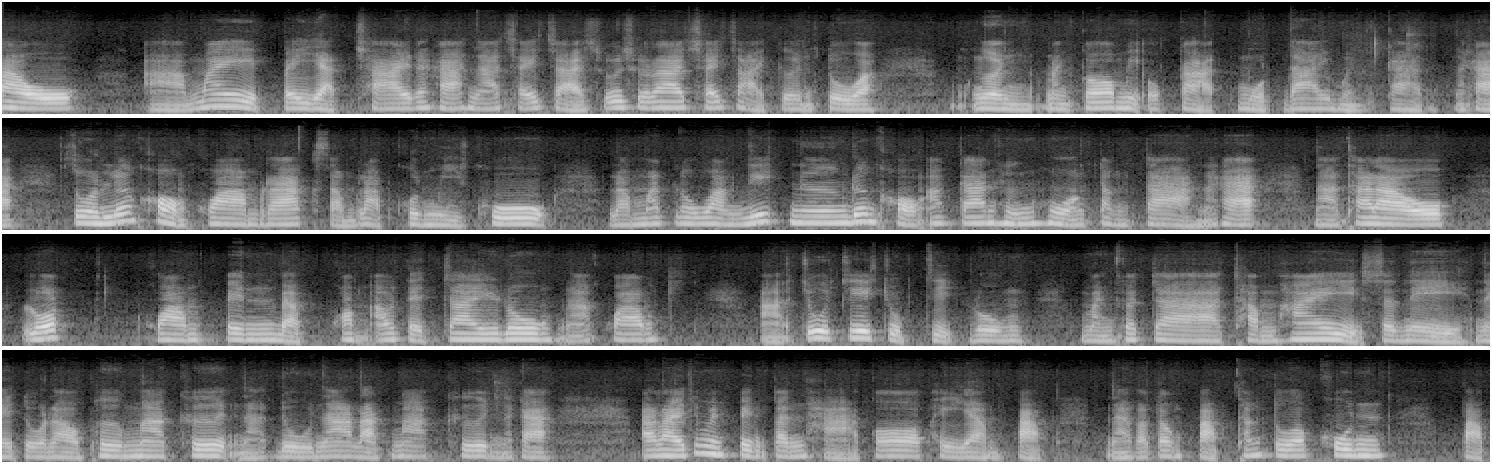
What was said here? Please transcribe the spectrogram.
เราไม่ประหยัดใช้นะคะนะใช้จ่ายซุรุ่ยสุร่าใช้จ่ายเกินตัวเงินมันก็มีโอกาสหมดได้เหมือนกันนะคะ ส่วนเรื่องของความรักสำหรับคนมีคู่ ระมัดระวังนิดนึงเรื่องของอาการหึงหวงต่างๆนะคะนะถ้าเราลดความเป็นแบบความเอาแต่ใจลงนะความจู้จี้จุกจิกลง มันก็จะทำให้เสน่ห์ในตัวเราเพิ่มมากขึ้นนะดูน่ารักมากขึ้นนะคะ อะไรที่มันเป็นปัญหาก็พยายามปรับนะก็ต้องปรับทั้งตัวคุณ ปรับ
